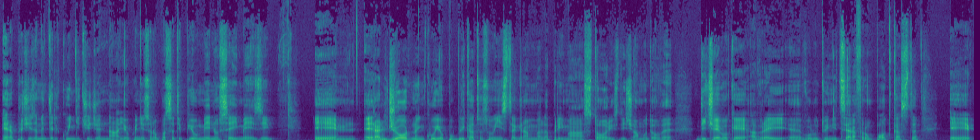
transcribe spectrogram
Era precisamente il 15 gennaio, quindi sono passati più o meno sei mesi e mm, era il giorno in cui ho pubblicato su Instagram la prima stories, diciamo, dove dicevo che avrei eh, voluto iniziare a fare un podcast e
